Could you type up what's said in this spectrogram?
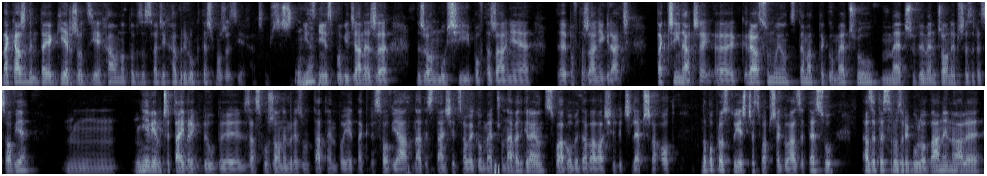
na, każdym, tak jak Gierżot zjechał, no to w zasadzie Hawryluk też może zjechać. No przecież mhm. nic nie jest powiedziane, że, że on musi powtarzalnie, e, powtarzalnie grać. Tak czy inaczej, e, reasumując temat tego meczu, mecz wymęczony przez Resowie, mm, nie wiem, czy tiebreak byłby zasłużonym rezultatem, bo jednak Rysowia na dystansie całego meczu, nawet grając słabo, wydawała się być lepsza od no po prostu jeszcze słabszego AZS-u. AZS rozregulowany, no ale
